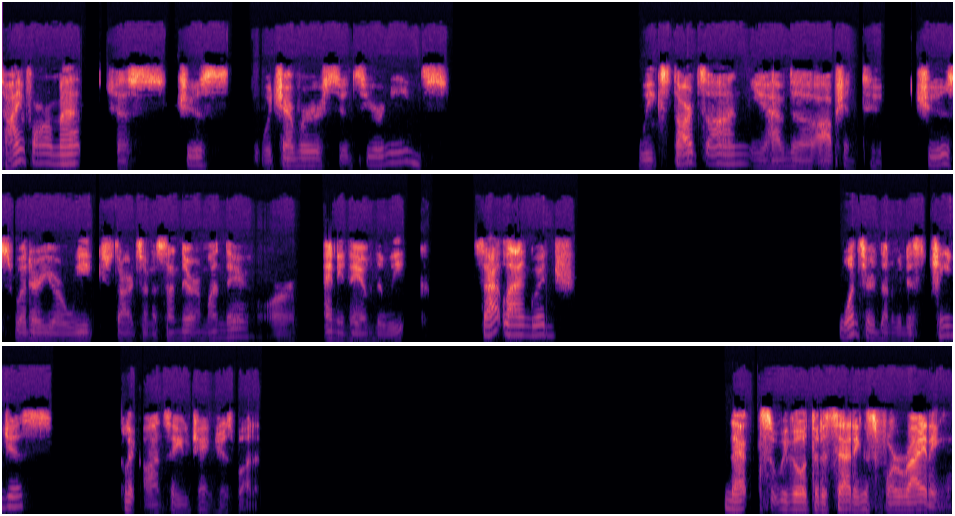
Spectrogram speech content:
Time format, just choose whichever suits your needs. Week starts on, you have the option to choose whether your week starts on a Sunday or Monday or any day of the week. Site language. Once you're done with these changes, click on Save Changes button. Next, we go to the settings for writing.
